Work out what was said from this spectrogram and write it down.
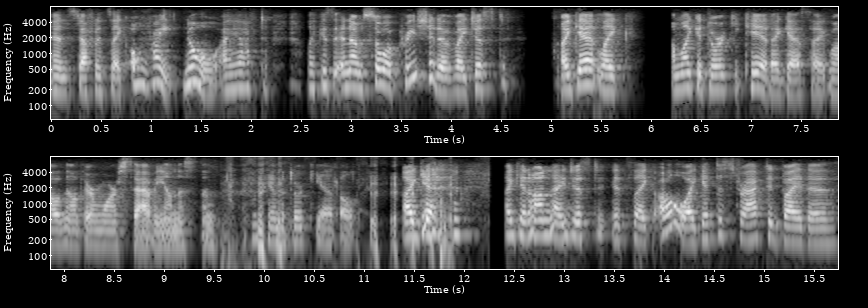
and stuff. And it's like, oh right, no, I have to like, and I'm so appreciative. I just, I get like, I'm like a dorky kid, I guess. I well, no, they're more savvy on this than okay, I'm a dorky adult. I get, I get on. I just, it's like, oh, I get distracted by the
